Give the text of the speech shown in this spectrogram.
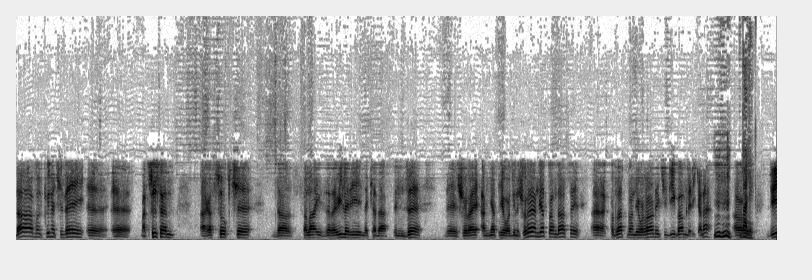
دا ملکونه چې دی مخصوصا هغه څوک چې د سلای زروي لري لکه دا پنځه د شورای امنیت یو د شورای امنیت په انداسه قدرت باندې ولاړ دي چې دی بام لري کنه او دی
